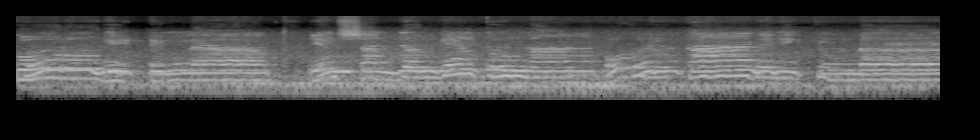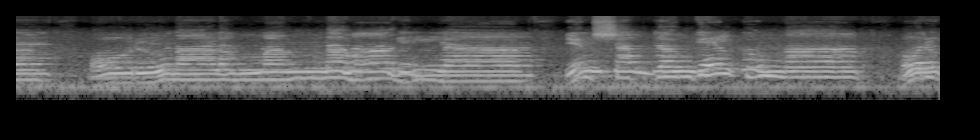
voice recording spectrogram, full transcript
കൂറുകിട്ടില്ല. എൻ ശബ്ദം കേൾക്കുന്ന ഒരു കാതനിക്കുണ്ട്. ഒരു നാളും മന്ദമാകില്ല. എൻ ശബ്ദം കേൾക്കുന്ന ഒരു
